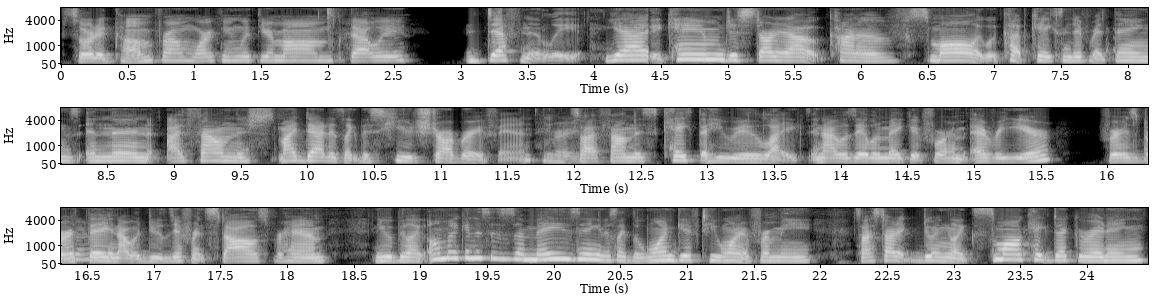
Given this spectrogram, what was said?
sort of come from working with your mom that way? Definitely. Yeah, it came, just started out kind of small, like with cupcakes and different things. And then I found this, my dad is like this huge strawberry fan. Right. So I found this cake that he really liked. And I was able to make it for him every year for his birthday. And I would do different styles for him. And he would be like, oh my goodness, this is amazing. And it's like the one gift he wanted from me. So I started doing like small cake decorating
